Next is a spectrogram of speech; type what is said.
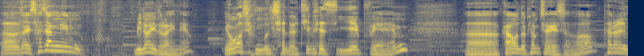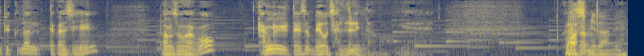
어, 저희 사장님 민원이 들어와 있네요. 영어 전문 채널 TBS EFM 어, 강원도 평창에서 패럴림픽 끝날 때까지 방송하고 강릉 일대에서 매우 잘 들린다고. 예. 고맙습니다. 네.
